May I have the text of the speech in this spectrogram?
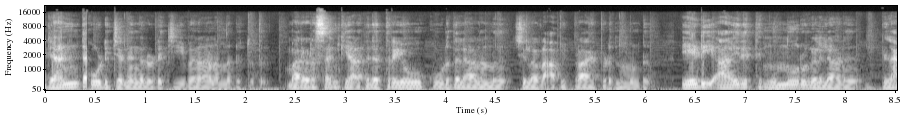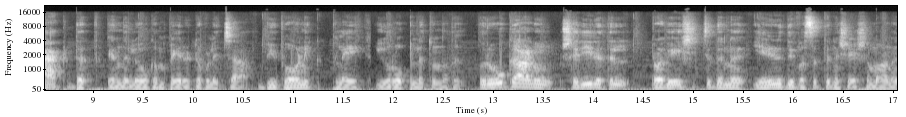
രണ്ട് കോടി ജനങ്ങളുടെ ജീവനാണെന്നെടുത്തത്. മരണസംഖ്യ അതിലെത്രയോ കൂടുതലാണെന്ന് ചിലർ അഭിപ്രായപ്പെടുന്നുമുണ്ട്. എ ഡി ആയിരത്തി മുന്നൂറുകളിലാണ് ബ്ലാക്ക് ഡെത്ത് എന്ന് ലോകം പേരിട്ട് വിളിച്ച ബിബോണിക് പ്ലേഗ് യൂറോപ്പിലെത്തുന്നത്. രോഗാണു ശരീരത്തിൽ പ്രവേശിച്ചതിന് ഏഴ് ദിവസത്തിന് ശേഷമാണ്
